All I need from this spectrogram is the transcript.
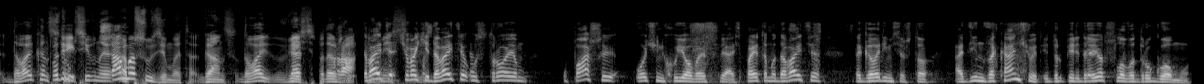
Давай конструктивно Смотри, самое... обсудим это, Ганс. Давай вместе, это... подожди. Давайте, вместе. чуваки, давайте устроим у Паши очень хуевая связь. Поэтому давайте договоримся, что один заканчивает и передает слово другому.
